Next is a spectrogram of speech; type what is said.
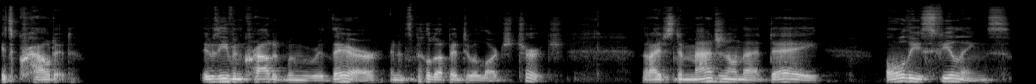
It's crowded. It was even crowded when we were there, and it's built up into a large church that I just imagine on that day all these feelings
